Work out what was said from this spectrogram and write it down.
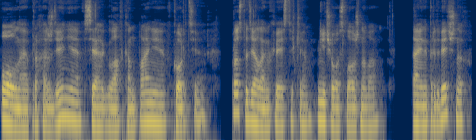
полное прохождение всех глав кампании в Кортии. Просто делаем квестики, ничего сложного. Тайны предвечных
